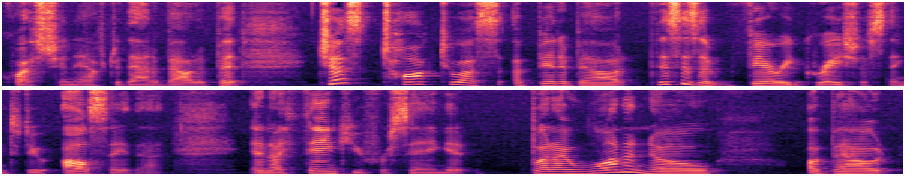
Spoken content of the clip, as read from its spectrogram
question after that about it. But just talk to us a bit about this is a very gracious thing to do. I'll say that. And I thank you for saying it. But I want to know about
